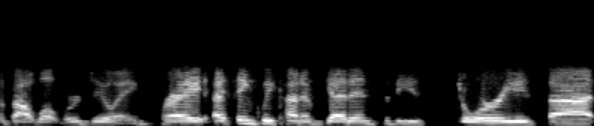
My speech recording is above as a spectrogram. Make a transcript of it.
about what we're doing, right? I think we kind of get into these stories that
